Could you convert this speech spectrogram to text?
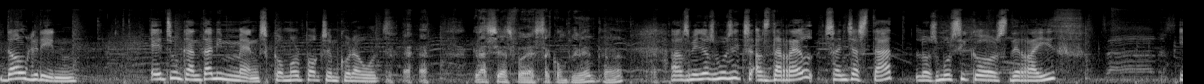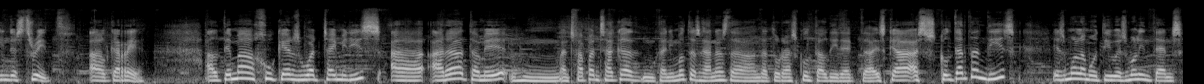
del Green. Ets un cantant immens, com molt pocs hem conegut. Gracias por este complemento. ¿eh? Els millors músics, els d'arrel, s'han gestat, los músicos de raïz, in the street, al carrer. El tema Who Cares What Time It Is eh, ara també mm, ens fa pensar que tenim moltes ganes de, de tornar a escoltar el directe. És que escoltar-te en disc és molt emotiu, és molt intens,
